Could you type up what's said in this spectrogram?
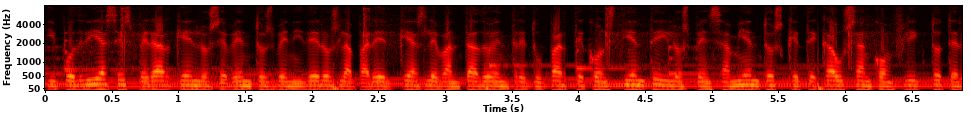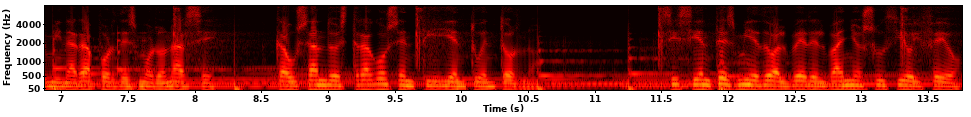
y podrías esperar que en los eventos venideros la pared que has levantado entre tu parte consciente y los pensamientos que te causan conflicto terminará por desmoronarse, causando estragos en ti y en tu entorno. Si sientes miedo al ver el baño sucio y feo,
